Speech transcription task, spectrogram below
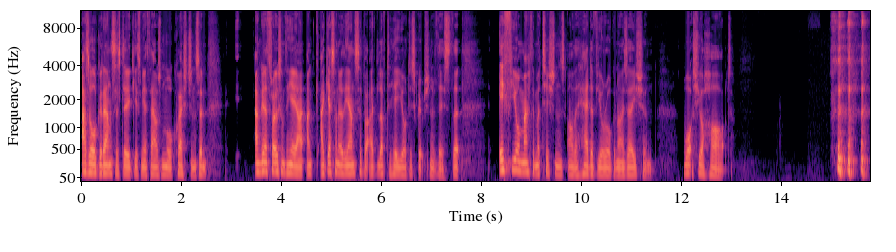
as all good answers do, it gives me a thousand more questions. And I'm going to throw something here. I, I guess I know the answer, but I'd love to hear your description of this. That if your mathematicians are the head of your organization, what's your heart?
